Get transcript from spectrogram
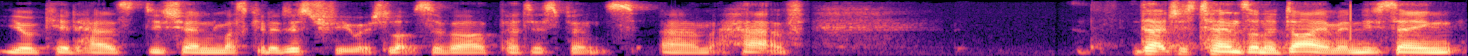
your kid has Duchenne muscular dystrophy, which lots of our participants um, have. That just turns on a dime, and you're saying,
